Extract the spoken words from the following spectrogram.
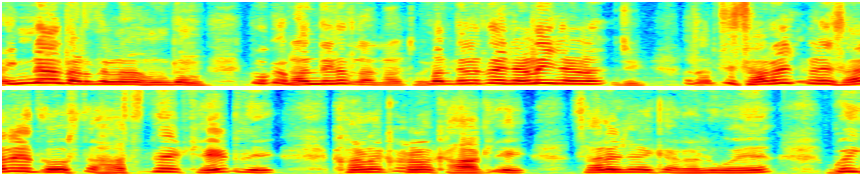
ਇੰਨਾ ਦਰਦ ਨਾ ਹੁੰਦਾ ਕਿਉਂਕਿ ਬੰਦੇ ਨੇ। ਬੰਦੇ ਨੇ ਤਾਂ ਜਾਣਾ ਹੀ ਜਾਣਾ। ਜੀ। ਰਾਤੀ ਸਾਰੇ ਜਣੇ ਸਾਰੇ ਦੋਸਤ ਹੱਸਦੇ ਖੇਡਦੇ ਖਾਣਾ ਖਾਣਾ ਖਾ ਕੇ ਸਾਰੇ ਜਣੇ ਘਰਾਂ ਨੂੰ ਆਏ ਆ। ਕੋਈ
